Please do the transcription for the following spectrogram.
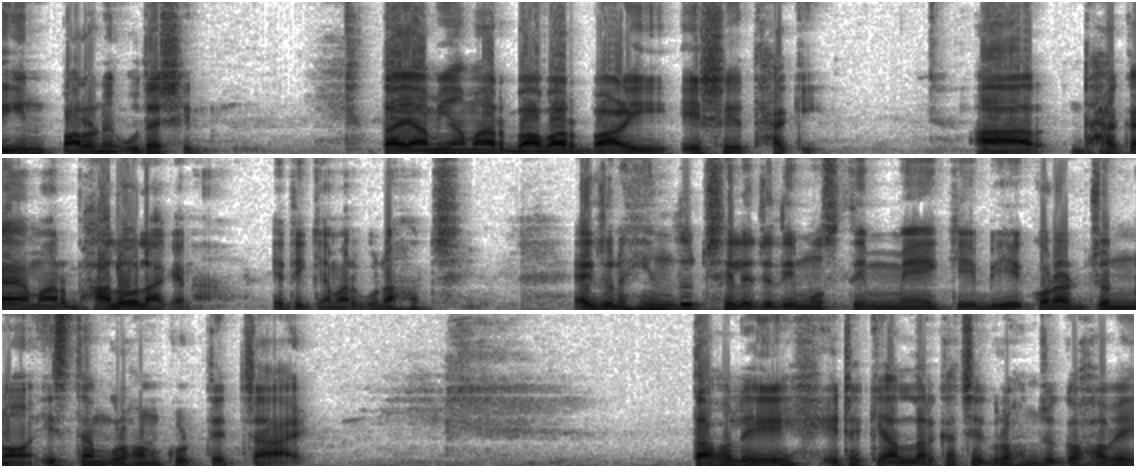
দিন পালনে উদাসীন। তাই আমি আমার বাবার বাড়ি এসে থাকি। আর ঢাকায় আমার ভালো লাগে না। এতে কি আমার গুণা হচ্ছে? একজন হিন্দু ছেলে যদি মুসলিম মেয়েকে বিয়ে করার জন্য ইসলাম গ্রহণ করতে চায়, তাহলে এটা কি আল্লাহর কাছে গ্রহণযোগ্য হবে?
